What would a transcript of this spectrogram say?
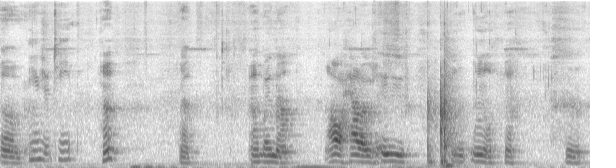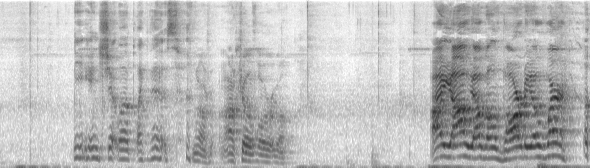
Um, Here's your teeth. huh? No. I'll bring my All Hallows Eve. You know, yeah. Mm. You can show up like this. I'll, I'll show it where we go. Hey y'all, y'all gonna party over there?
